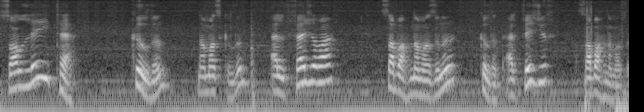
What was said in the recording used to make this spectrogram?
salleyte kıldın namaz kıldın. El fecre sabah namazını kıldın. El fecr sabah namazı.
